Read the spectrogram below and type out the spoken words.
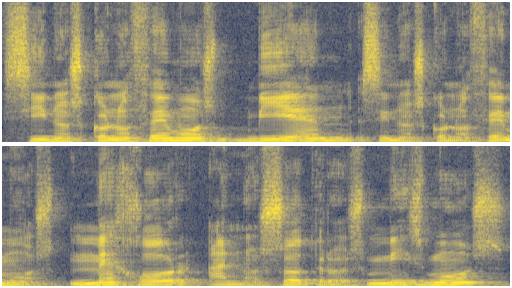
Si nos conocemos bien, si nos conocemos mejor a nosotros mismos,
